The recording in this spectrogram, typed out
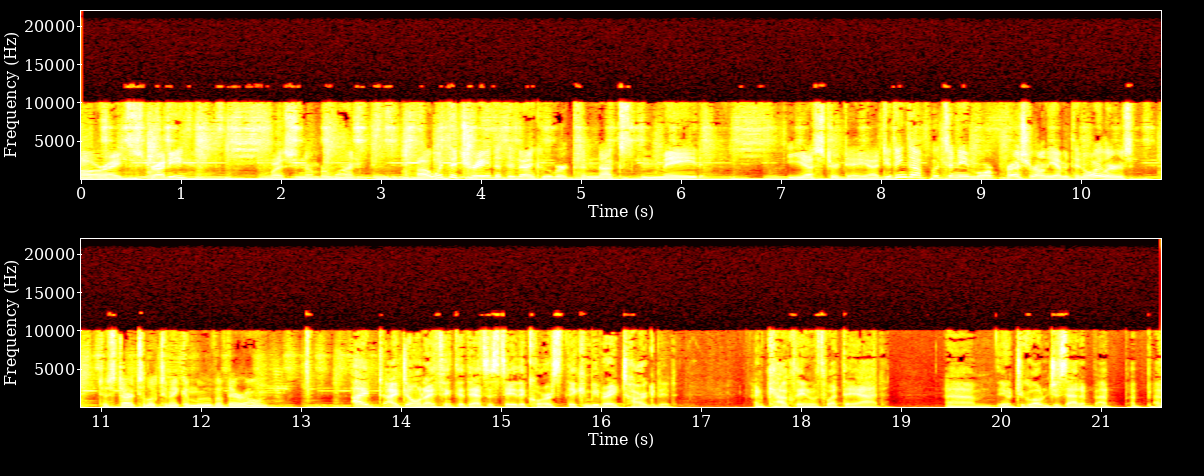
All right, Struddy. Question number one. Uh, with the trade that the Vancouver Canucks made yesterday, uh, do you think that puts any more pressure on the Edmonton Oilers to start to look to make a move of their own? I, I don't. I think that that's a stay the course. They can be very targeted and calculating with what they add. Um, you know, to go out and just add a, a, a,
